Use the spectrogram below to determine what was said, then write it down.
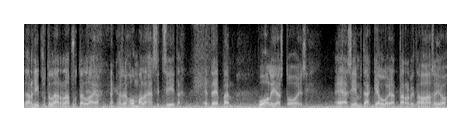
Täällä hipsutellaan ja rapsutellaan ja eiköhän se homma lähde sit siitä eteenpäin. Puolias toisi. Eihän siihen mitään kelloja tarvita. Onhan se jo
